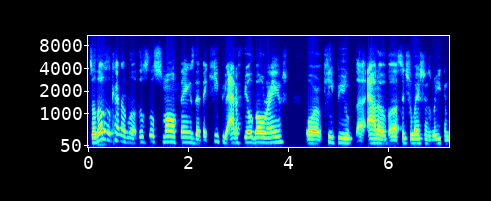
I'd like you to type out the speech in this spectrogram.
So those are kind of those little small things that they keep you out of field goal range or keep you uh, out of uh, situations where you can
